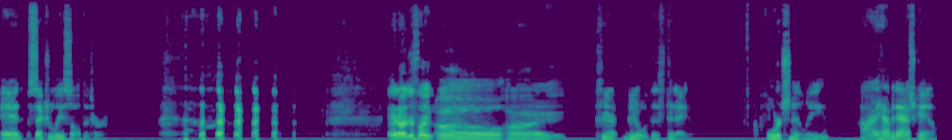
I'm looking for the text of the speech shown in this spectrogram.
and sexually assaulted her. and I'm just like, oh, I can't deal with this today. Fortunately, I have a dash cam.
